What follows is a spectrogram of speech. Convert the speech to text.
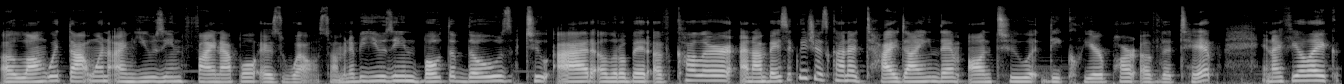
Along with that one I'm using Fine Apple as well. So I'm going to be using both of those to add a little bit of color and I'm basically just kind of tie-dyeing them onto the clear part of the tip. And I feel like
